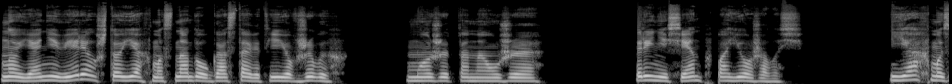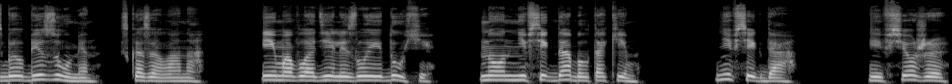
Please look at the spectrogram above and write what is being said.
но я не верил, что Яхмас надолго оставит ее в живых. Может, она уже... Ренесенп поежилась. «Яхмас был безумен», — сказала она. «Им овладели злые духи, но он не всегда был таким. Не всегда. И все же...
